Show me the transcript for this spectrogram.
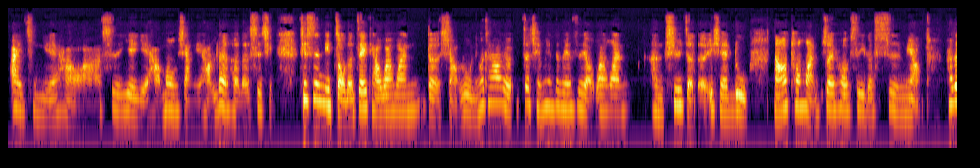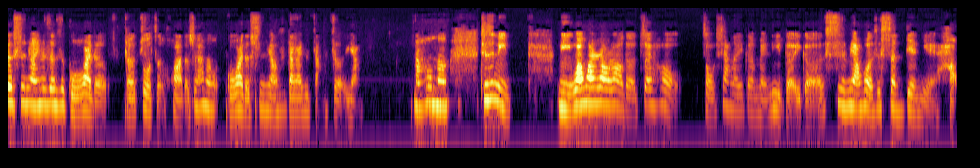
爱情也好啊，事业也好，梦想也好，任何的事情，其实你走的这一条弯弯的小路，你会看到有这前面这边是有弯弯很曲折的一些路，然后通往最后是一个寺庙。它这个寺庙，因为这是国外的的作者画的，所以他们国外的寺庙是大概是长这样。然后呢，其实你你弯弯绕绕的，最后走向了一个美丽的一个寺庙或者是圣殿也好，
